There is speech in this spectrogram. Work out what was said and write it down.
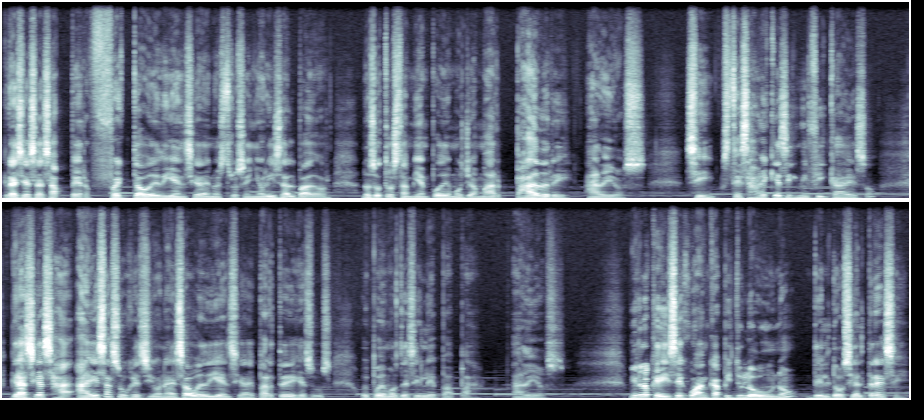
gracias a esa perfecta obediencia de nuestro Señor y Salvador, nosotros también podemos llamar Padre a Dios. ¿Sí? ¿Usted sabe qué significa eso? Gracias a, a esa sujeción, a esa obediencia de parte de Jesús, hoy podemos decirle papá a Dios. Mire lo que dice Juan capítulo 1 del 12 al 13.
